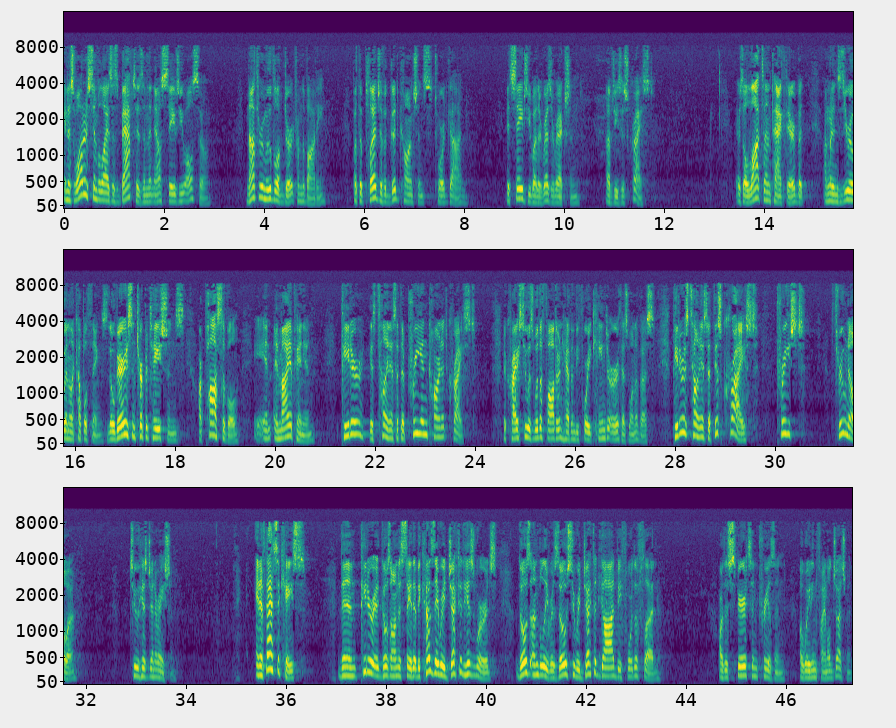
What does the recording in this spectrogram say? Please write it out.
And as water symbolizes baptism that now saves you also, not the removal of dirt from the body, but the pledge of a good conscience toward God. It saves you by the resurrection of Jesus Christ. There's a lot to unpack there, but I'm going to zero in on a couple things. Though various interpretations are possible, in, in my opinion, Peter is telling us that the pre incarnate Christ, the Christ who was with the Father in heaven before he came to earth as one of us, Peter is telling us that this Christ preached through Noah to his generation. And if that's the case, then Peter goes on to say that because they rejected his words, those unbelievers, those who rejected God before the flood, are the spirits in prison awaiting final judgment.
